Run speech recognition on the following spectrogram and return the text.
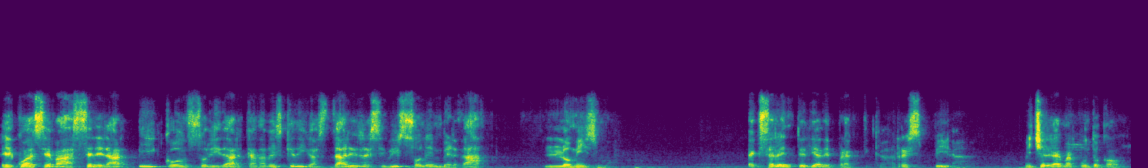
El cual se va a acelerar y consolidar cada vez que digas dar y recibir son en verdad lo mismo. Excelente día de práctica. Respira. michelgamer.com.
